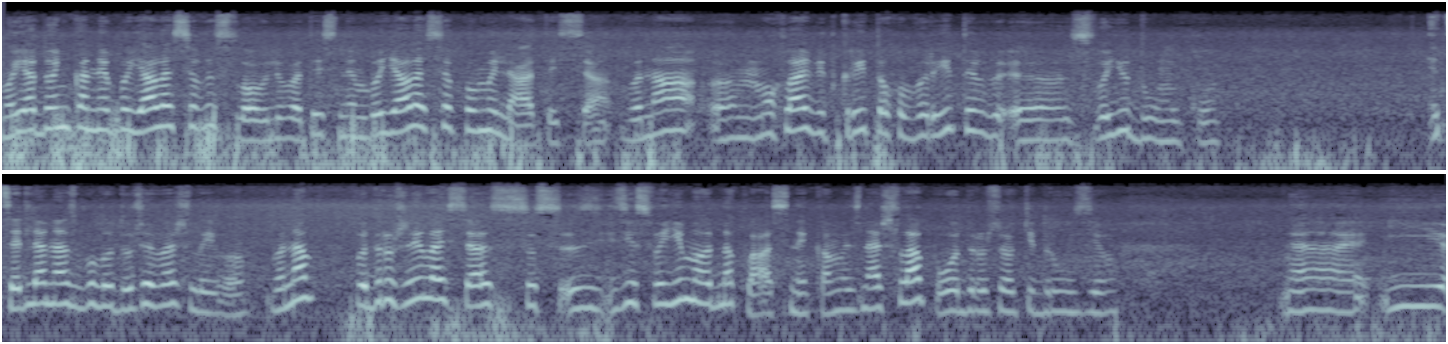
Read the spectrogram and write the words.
Моя донька не боялася висловлюватись, не боялася помилятися. Вона могла відкрито говорити свою думку. І це для нас було дуже важливо. Вона подружилася з- зі своїми однокласниками, знайшла подружок і друзів. Е, І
